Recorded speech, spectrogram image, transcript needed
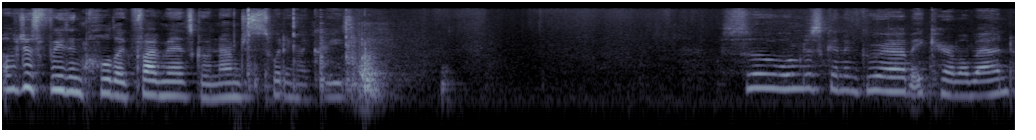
I was just freezing cold like five minutes ago. Now I'm just sweating like crazy. So I'm just going to grab a caramel band.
